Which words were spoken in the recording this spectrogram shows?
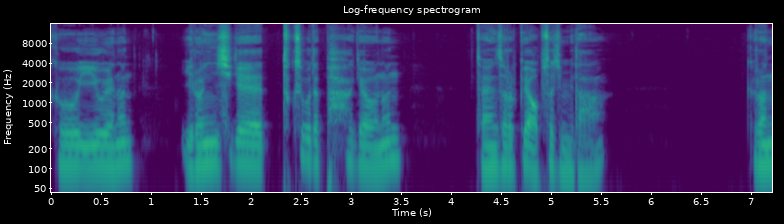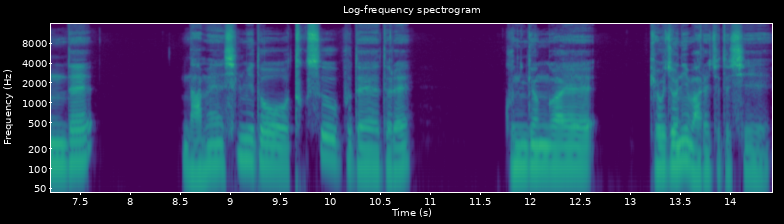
그 이후에는 이런 식의 특수부대 파견은 자연스럽게 없어집니다. 그런데 남의 실미도 특수부대들의 군경과의 교전이 말해주듯이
